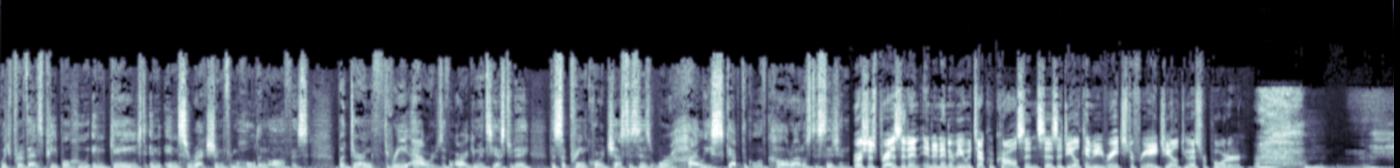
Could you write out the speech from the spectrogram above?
which prevents people who engaged in insurrection from holding office. But during three hours of arguments yesterday, the Supreme Court justices were highly skeptical of Colorado's decision. Russia's president, in an interview with Tucker Carlson, says a deal can be reached to free a jailed U.S. reporter.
